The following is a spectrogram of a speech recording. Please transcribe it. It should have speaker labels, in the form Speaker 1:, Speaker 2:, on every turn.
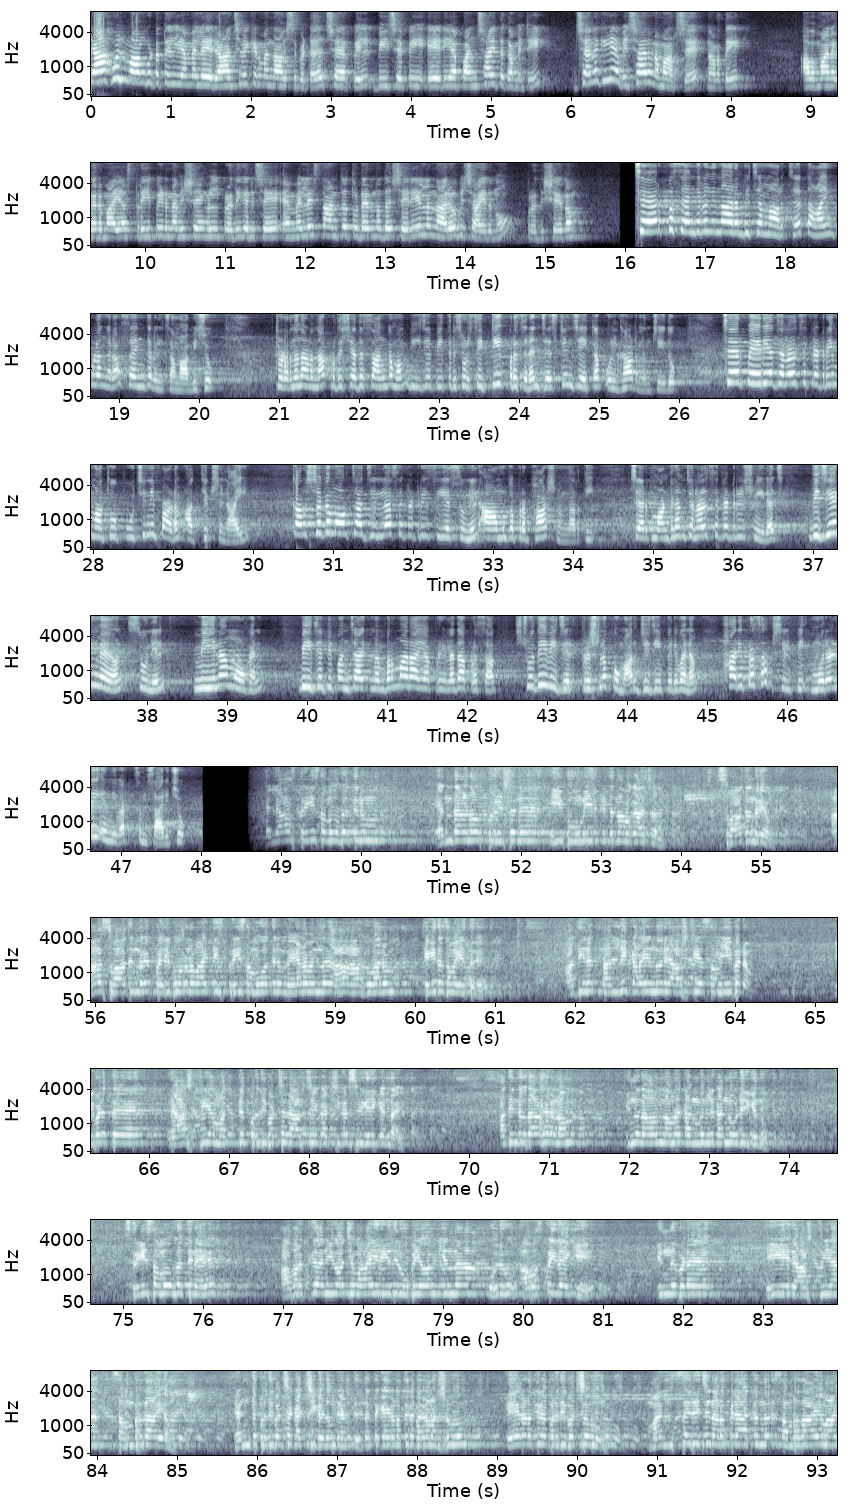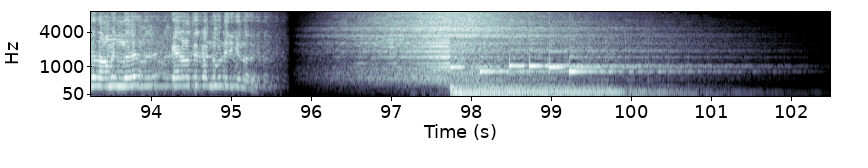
Speaker 1: Rahul Mankoottathil M L A രാജിവെക്കണമെന്നാവശ്യപ്പെട്ട് ചേർപ്പിൽ B J P area panchayat committee ജനകീയ വിചാരണ March നടത്തി. അപമാനകരമായ സ്ത്രീ പീഡന വിഷയങ്ങളിൽ പ്രതികരിച്ച് എം എൽ എ സ്ഥാനത്ത് തുടരുന്നത് ശരിയല്ലെന്നാരോപിച്ചായിരുന്നു പ്രതിഷേധം.
Speaker 2: ചേർപ്പ് സെന്ററിൽ നിന്ന് ആരംഭിച്ച മാർച്ച് തായംകുളങ്ങര സെന്ററിൽ സമാപിച്ചു. തുടർന്ന് നടന്ന പ്രതിഷേധ സംഗമം B Thrissur city president Justin Jacob ഉദ്ഘാടനം ചെയ്തു. Cherpu area general secretary Madhu Poochinippadam അധ്യക്ഷനായി. കർഷക മോർച്ച ജില്ലാ സെക്രട്ടറി സി എസ് സുനിൽ ആമുഖ പ്രഭാഷണം നടത്തി. ചേർ മണ്ഡലം general secretary Sreeraj Vijayan Menon Sunil Meena Mohan B J P panchayat മെമ്പർമാരായ പ്രിയലത പ്രസാദ് ശ്രുതി വിജിൽ കൃഷ്ണകുമാർ ജിജി പെരുവനം ഹരിപ്രസാദ് ശില്പി മുരളി എന്നിവർ സംസാരിച്ചു.
Speaker 3: എല്ലാ സ്ത്രീ സമൂഹത്തിനും എന്താണോ പുരുഷന് ഈ ഭൂമിയിൽ കിട്ടുന്ന അവകാശം സ്വാതന്ത്ര്യം. ആ സ്വാതന്ത്ര്യം പരിപൂർണമായിട്ട് ഈ സ്ത്രീ സമൂഹത്തിനും വേണമെന്ന് ആ ആഹ്വാനം ചെയ്ത സമയത്ത് അതിനെ തള്ളിക്കളയുന്ന ഒരു രാഷ്ട്രീയ സമീപനം ഇവിടുത്തെ രാഷ്ട്രീയ മറ്റ് പ്രതിപക്ഷ രാഷ്ട്രീയ കക്ഷികൾ സ്വീകരിക്കേണ്ടായി. അതിന്റെ ഉദാഹരണം ഇന്ന് നാം നമ്മുടെ കൺമുന്നിൽ കണ്ടുകൊണ്ടിരിക്കുന്നു. സ്ത്രീ സമൂഹത്തിനെ അവർക്ക് അനുയോജ്യമായ രീതിയിൽ ഉപയോഗിക്കുന്ന ഒരു അവസ്ഥയിലേക്ക് ഇന്നിവിടെ ഈ രാഷ്ട്രീയ സമ്പ്രദായം രണ്ട് പ്രതിപക്ഷ കക്ഷികളും രണ്ട് ഇന്നത്തെ കേരളത്തിലെ ഭരണപക്ഷവും കേരളത്തിലെ പ്രതിപക്ഷവും മത്സരിച്ച് നടപ്പിലാക്കുന്ന ഒരു സമ്പ്രദായമാണ് നാം ഇന്ന് കേരളത്തിൽ കണ്ടുകൊണ്ടിരിക്കുന്നത്.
